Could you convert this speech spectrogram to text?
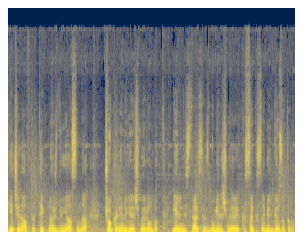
geçen hafta teknoloji dünyasında çok önemli gelişmeler oldu. Gelin isterseniz bu gelişmelere kısa kısa bir göz atalım.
